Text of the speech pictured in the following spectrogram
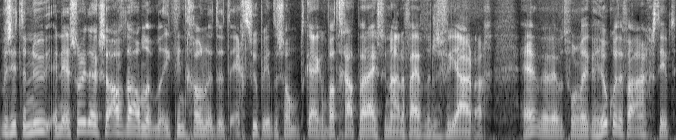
We, zitten nu. En sorry dat ik zo afdwaal. Maar ik vind gewoon het, het echt super interessant om te kijken. Wat gaat Parijs doen na de 25e verjaardag? Hè, we, we hebben het vorige week heel kort even aangestipt.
